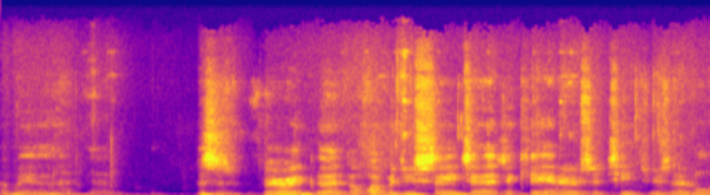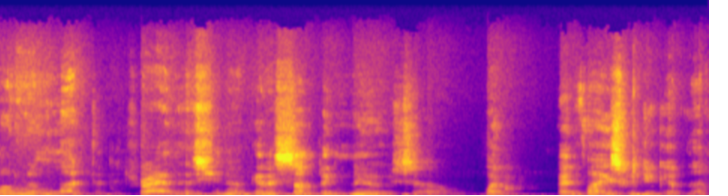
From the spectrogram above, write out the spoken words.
I mean, uh, this is very good, but what would you say to educators or teachers that are a little reluctant to try this, you know, get us something new? So, what advice would you give them?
